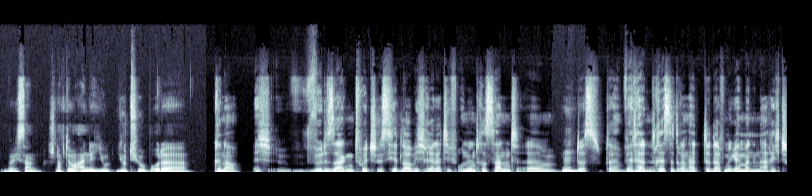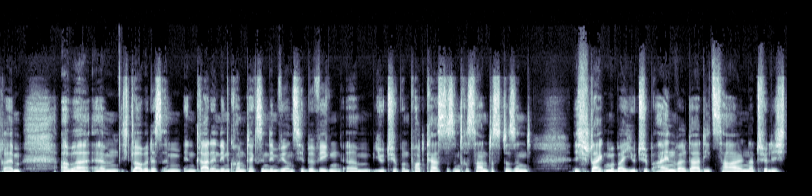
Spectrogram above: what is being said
würde ich sagen, schnappt ihr mal eine YouTube oder genau. Ich würde sagen, Twitch ist hier, glaube ich, relativ uninteressant. Ähm, Mhm. das, da, wer da Interesse dran hat, der darf mir gerne mal eine Nachricht schreiben. Aber ähm, ich glaube, dass im, in, gerade in dem Kontext, in dem wir uns hier bewegen, ähm, YouTube und Podcast das Interessanteste sind. Ich steige mal bei YouTube ein, weil da die Zahlen natürlich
